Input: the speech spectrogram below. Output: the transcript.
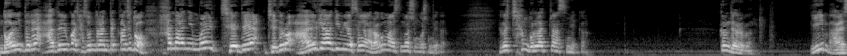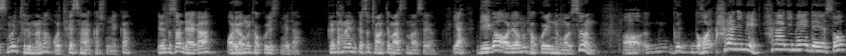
너희들의 아들과 자손들한테까지도 하나님을 제대, 제대로 알게 하기 위해서야. 라고 말씀하신 것입니다. 이거 참 놀랍지 않습니까? 그런데 여러분, 이 말씀을 들으면 어떻게 생각하십니까? 예를 들어서 내가 어려움을 겪고 있습니다. 그런데 하나님께서 저한테 말씀하세요. 야, 네가 어려움을 겪고 있는 것은 어그 너 하나님이 하나님에 대해서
